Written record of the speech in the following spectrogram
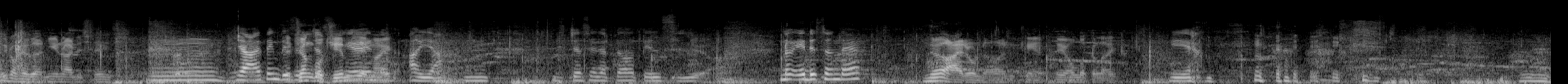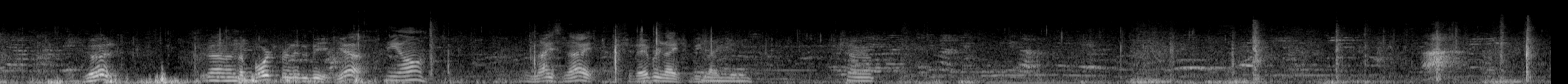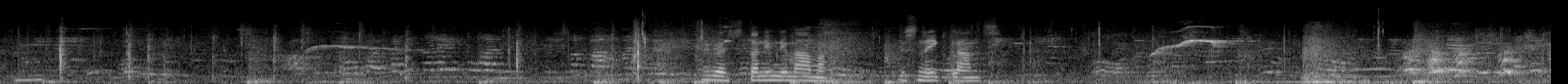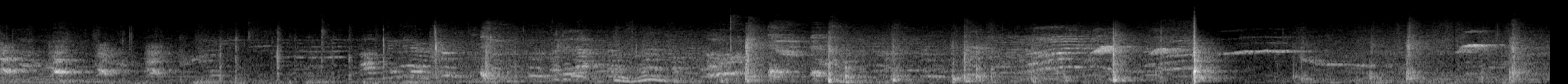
We don't have that in the United States. Mm, yeah, I think The this jungle is just gym, here they in might. The, oh yeah, mm, it's just in the Philippines. Yeah. No Edison there? No, I don't know. I can't. They all look alike. Yeah. Good. Sit out on the porch for a little bit. Yeah. Yeah. A nice night. Should every night should be like mm. this. Sarap. Hey guys, tanim ni mama. The snake plants.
